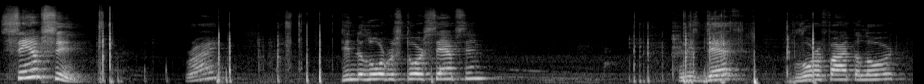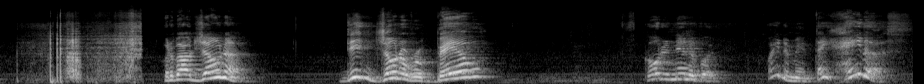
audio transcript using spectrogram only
Samson, right? Didn't the Lord restore Samson? And his death glorified the Lord? What about Jonah? Didn't Jonah rebel? Go to Nineveh. Wait a minute, they hate us.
